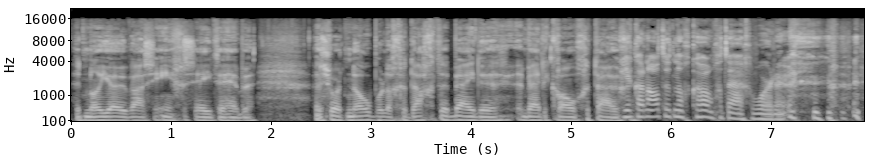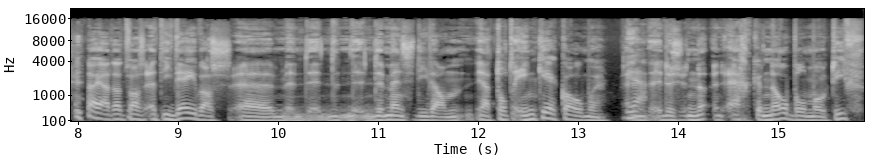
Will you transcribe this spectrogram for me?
het milieu waar ze in gezeten hebben. Een soort nobele gedachte bij de, bij de kroongetuigen. Je kan altijd nog kroongetuige worden. nou ja, dat was, het idee was uh, de, mensen die dan ja, tot inkeer komen. Ja. En dus een, eigenlijk een nobel motief.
